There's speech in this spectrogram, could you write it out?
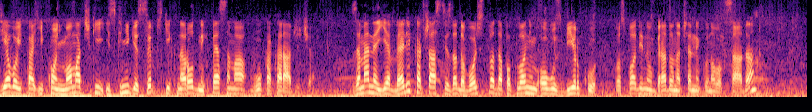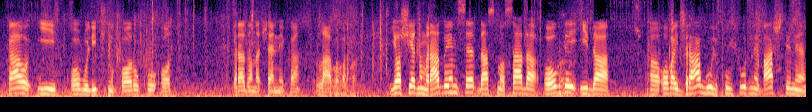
Djevojka i konj momački iz knjige srpskih narodnih pesama Vuka Karadžića. За мене je velika čast i zadovoljstvo da poklonim ovu zbirku gospodinu gradonačelniku Novog Sada, kao i ovu ličnu poruku od gradonačelnika Lavova. Još jednom radujem se da smo sada ovde i da a, ovaj dragulj kulturne baštine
